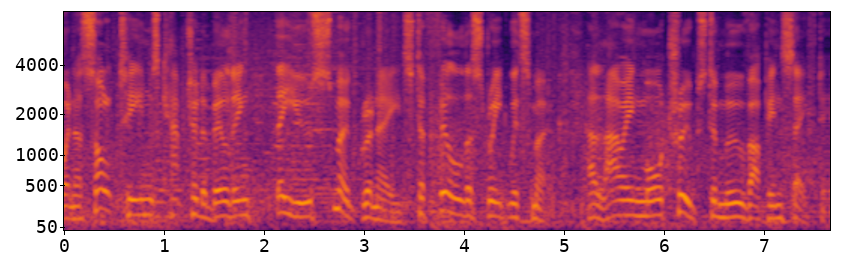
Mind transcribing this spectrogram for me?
When assault teams captured a building, they used smoke grenades to fill the street with smoke, allowing more troops to move up in safety.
